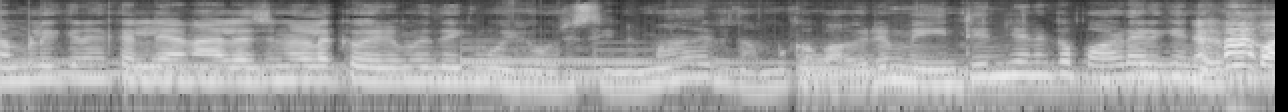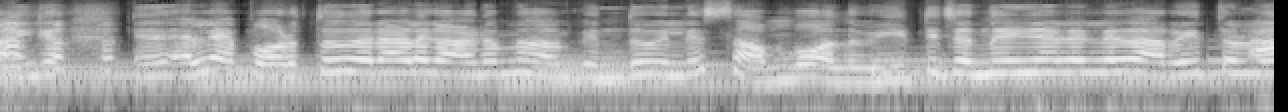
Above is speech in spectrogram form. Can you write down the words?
നമ്മളിങ്ങനെ കല്യാണാലോചനകളൊക്കെ വരുമ്പോഴത്തേക്കും ഒരു ഒരു സിനിമ നമുക്ക് അവർ മെയിന്റെയിൻ ചെയ്യാനൊക്കെ പാടായിരിക്കും. ഭയങ്കര അല്ലേ? പുറത്തു ഒരാൾ കാണുമ്പോൾ നമുക്ക് എന്തോ വലിയ സംഭവമാണ്. വീട്ടിൽ ചെന്ന് കഴിഞ്ഞാലല്ലേ അറിയത്തുള്ളൂ.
